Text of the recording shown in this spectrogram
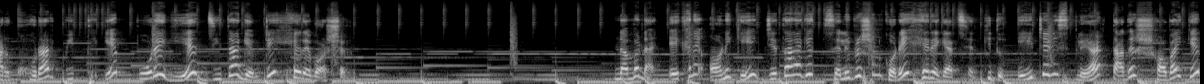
আর ঘোড়ার পিঠ থেকে পড়ে গিয়ে জিতা গেমটি হেরে বসেন। নাম্বার নাইন এখানে অনেকেই জেতার আগে সেলিব্রেশন করে হেরে গেছেন। কিন্তু এই টেনিস প্লেয়ার তাদের সবাইকে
